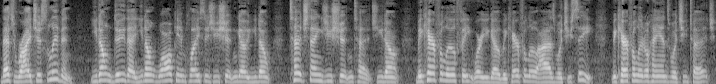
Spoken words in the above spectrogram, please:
That's righteous living. You don't do that. You don't walk in places you shouldn't go. You don't touch things you shouldn't touch. You don't be careful, little feet, where you go. Be careful, little eyes, what you see. Be careful, little hands, what you touch.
